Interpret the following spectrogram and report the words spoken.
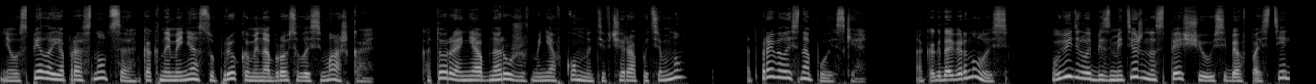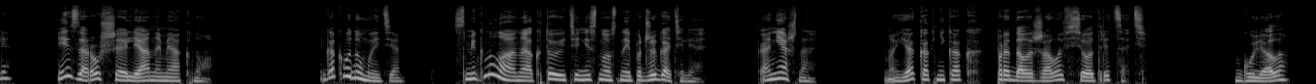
Не успела я проснуться, как на меня с упреками набросилась Машка, которая, не обнаружив меня в комнате вчера по темну, отправилась на поиски а когда вернулась, увидела безмятежно спящую у себя в постели и заросшее лианами окно. как вы думаете, смекнула она, кто эти несносные поджигатели? Конечно. Но я как-никак продолжала все отрицать. «Гуляла?»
